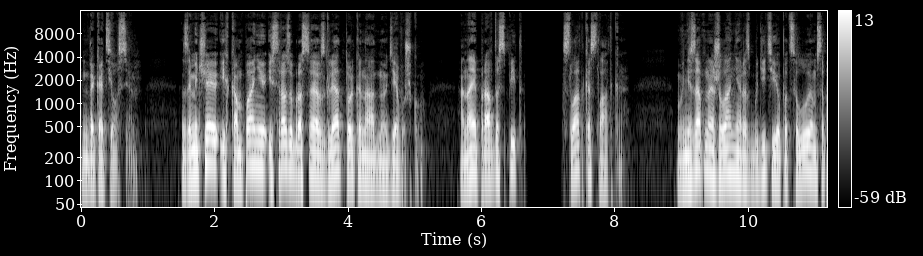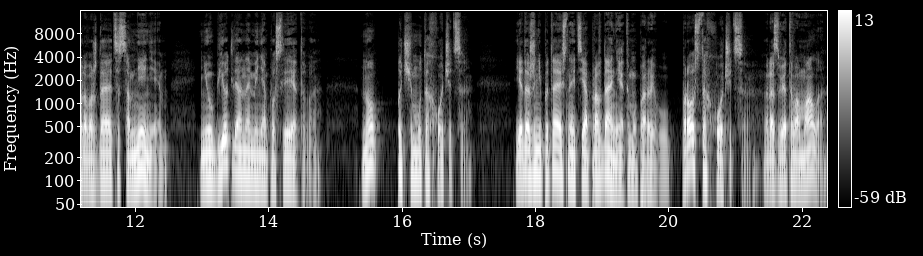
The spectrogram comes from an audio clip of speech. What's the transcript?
Докатился. Замечаю их компанию и сразу бросаю взгляд только на одну девушку. Она и правда спит. Сладко-сладко. Внезапное желание разбудить ее поцелуем сопровождается сомнением, не убьет ли она меня после этого. Но почему-то хочется. Я даже не пытаюсь найти оправдание этому порыву. Просто хочется. Разве этого мало?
